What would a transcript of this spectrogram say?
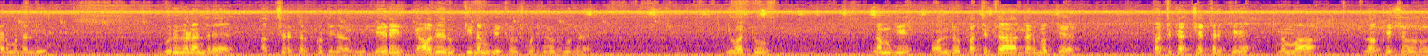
ಧರ್ಮದಲ್ಲಿ ಗುರುಗಳಂದರೆ ಅಕ್ಷರ ಕಲ್ಸ್ಕೊಟ್ಟಿದ್ದಾರೆ ಬೇರೆ ಯಾವುದೇ ವೃತ್ತಿ ನಮಗೆ ಕಲ್ಸ್ಕೊಟ್ಟಿದ್ದವರು ಗುರುಗಳೇ. ಇವತ್ತು ನಮಗೆ ಒಂದು ಪತ್ರಿಕಾ ಧರ್ಮಕ್ಕೆ ಪತ್ರಿಕಾ ಕ್ಷೇತ್ರಕ್ಕೆ ನಮ್ಮ ಲೋಕೇಶ್ ಅವರು,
